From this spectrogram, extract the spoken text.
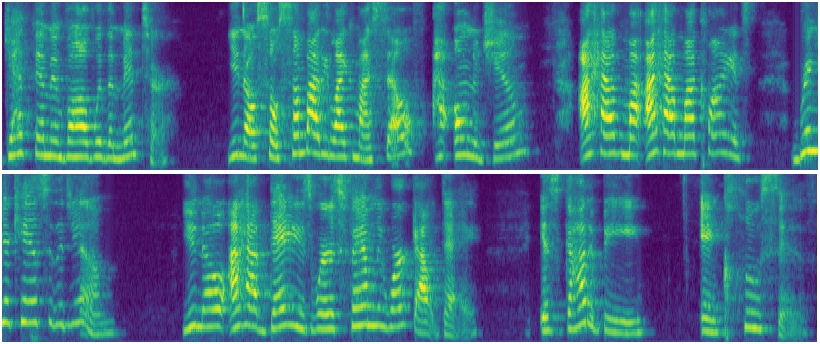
get them involved with a mentor. You know, so somebody like myself, I own a gym. I have my I have my clients bring your kids to the gym. You know, I have days where it's family workout day. It's got to be inclusive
